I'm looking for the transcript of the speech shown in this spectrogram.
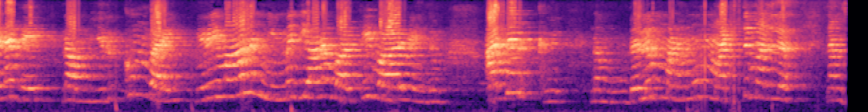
எனவே நாம் இருக்கும் வரை நிறைவான நிம்மதியான வாழ்க்கை வாழ வேண்டும். அதற்கு நம் உடலும் மனமும் மட்டுமல்ல நம்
